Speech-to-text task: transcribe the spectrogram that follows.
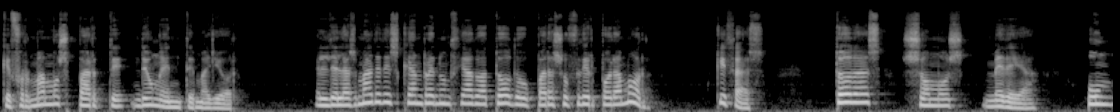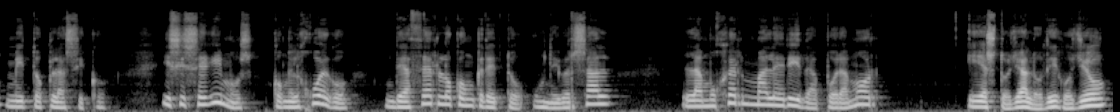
que formamos parte de un ente mayor. ¿El de las madres que han renunciado a todo para sufrir por amor? Quizás. Todas somos Medea, un mito clásico. Y si seguimos con el juego de hacer lo concreto universal, la mujer malherida por amor, y esto ya lo digo yo,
